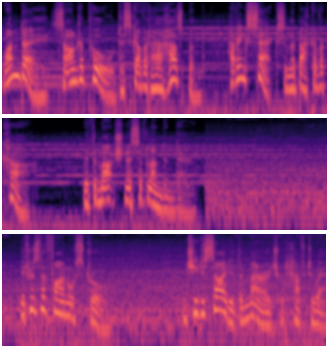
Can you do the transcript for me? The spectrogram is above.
One day, Sandra Paul discovered her husband having sex in the back of a car with the Marchioness of Londonderry. It was the final straw, and she decided the marriage would have to end.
